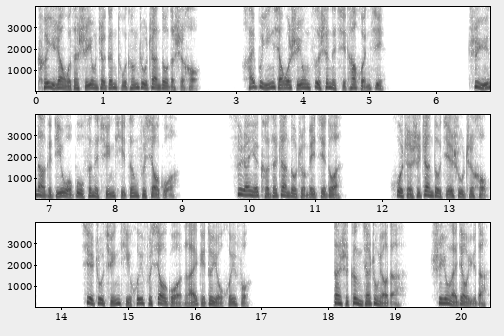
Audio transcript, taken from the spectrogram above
可以让我在使用这根图腾柱战斗的时候，还不影响我使用自身的其他魂技。至于那个敌我不分的群体增幅效果，虽然也可在战斗准备阶段。或者是战斗结束之后，借助群体恢复效果来给队友恢复。但是更加重要的是用来钓鱼的，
